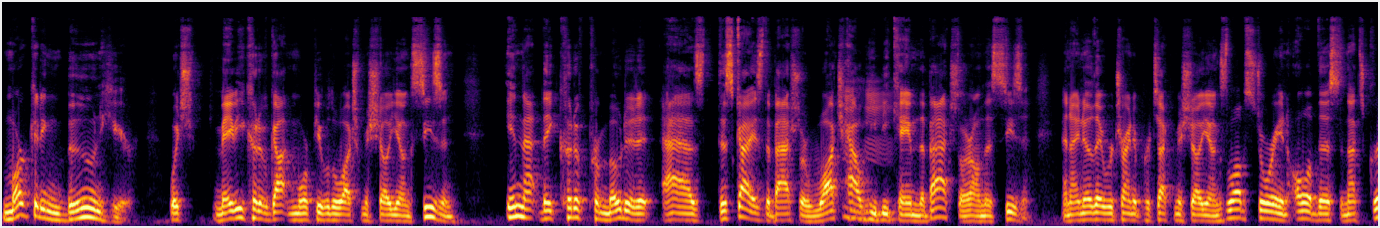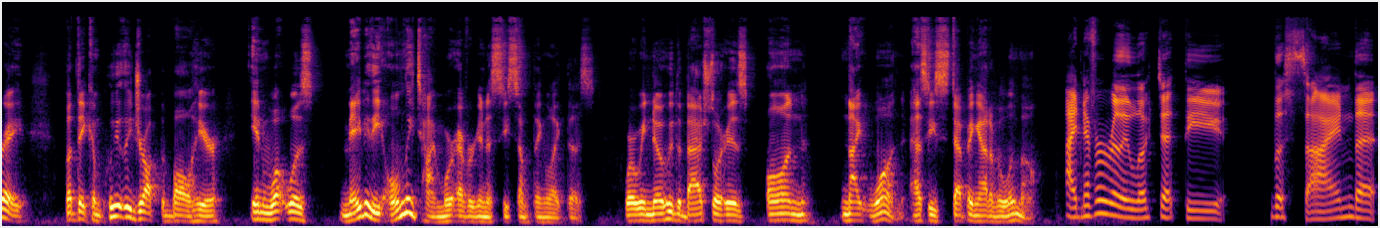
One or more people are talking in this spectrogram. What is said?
marketing boon here, which maybe could have gotten more people to watch Michelle Young's season. In that they could have promoted it as this guy is the Bachelor. Watch how he mm-hmm. became the Bachelor on this season. And I know they were trying to protect Michelle Young's love story and all of this, and that's great. But they completely dropped the ball here in what was maybe the only time we're ever going to see something like this, where we know who the Bachelor is on night one as he's stepping out of a limo. I never really looked at the the sign that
